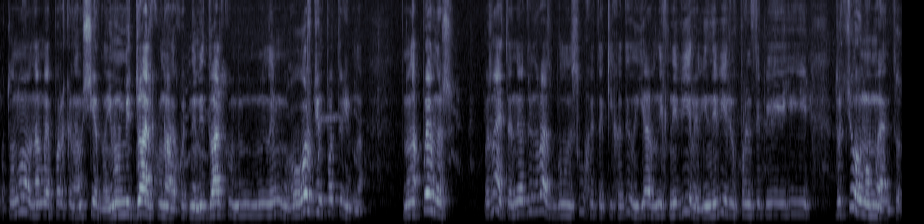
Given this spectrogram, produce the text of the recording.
От воно на моє переконання ущербно. Йому медальку треба, хоч не медальку, орден потрібно. Ну, напевно ж, ви знаєте, не один раз були слухи такі ходили, я в них не вірив і не вірив, в принципі, і, до цього моменту,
